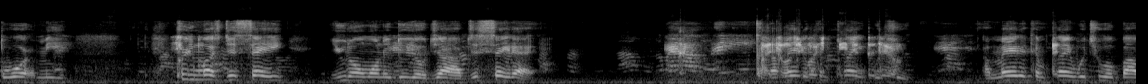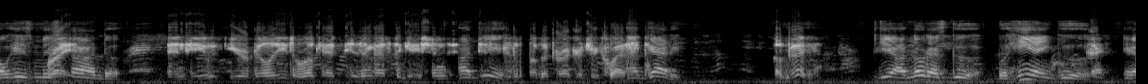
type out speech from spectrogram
thwart me. Pretty much, just say you don't want to do your job. Just say that. I told made you a what you complaint needed with to you. I made a complaint with you about his misconduct. Right. And he, your ability to look at his investigation I did. through the public records request. I got it. Oh, good. Yeah, I know that's good, but he ain't good. Okay. And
